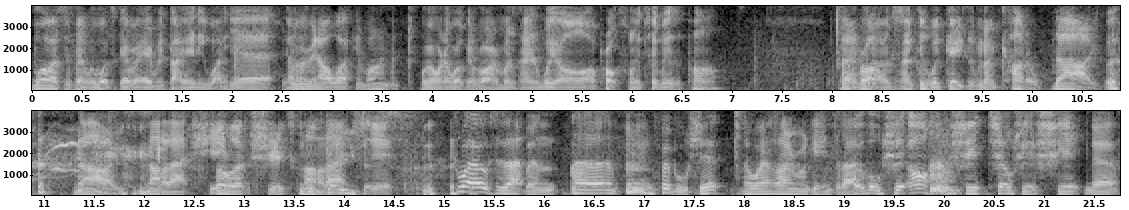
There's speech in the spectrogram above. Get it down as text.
Well, that's the thing. We work together every day anyway. Yeah. You and know. we're in our work environment. We're in a work environment, and we are approximately two metres apart. And, Approx. uh, and because we're geezers, we don't cuddle. No. no. None of that shit. None of that shit. None of that geezers. shit. so what else has happened? Uh, football shit. Oh, well, I don't want to get into that. Football shit. Arsenal shit. Chelsea is shit. Yeah.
